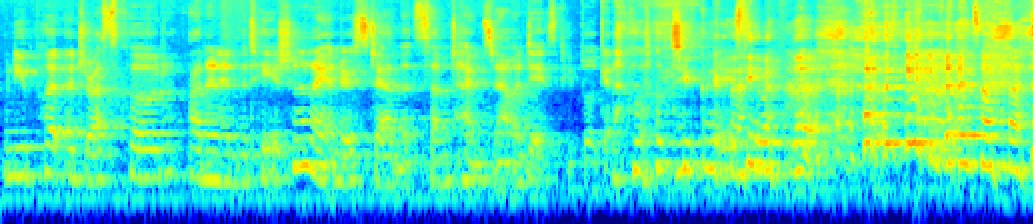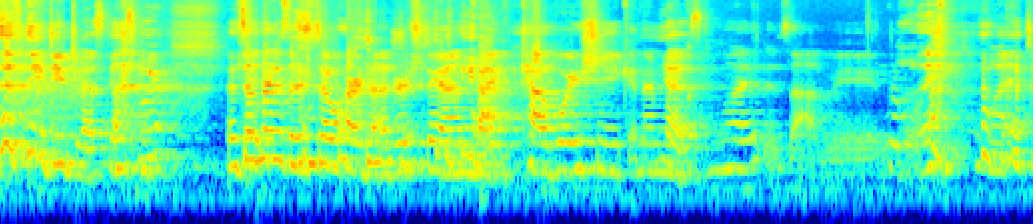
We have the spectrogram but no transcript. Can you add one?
when you put a dress code on an invitation and i understand that sometimes nowadays people get a little too crazy with the, the they do dress codes for and sometimes they're so hard to understand, yeah. like cowboy chic, and I'm yes. like, what does that mean? Like, what?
